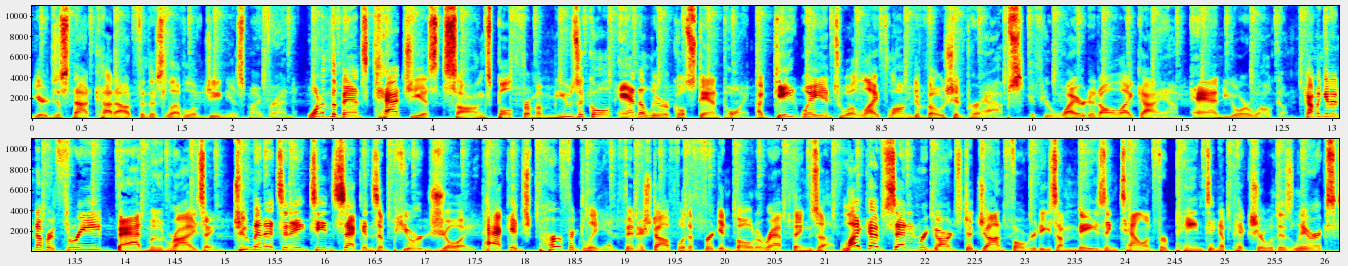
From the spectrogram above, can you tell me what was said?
you're just not cut out for this level of genius, my friend. One of the band's catchiest songs, both from a musical and a lyrical standpoint. A gateway into a lifelong devotion, perhaps, if you're wired at all like I am. And and you're welcome. Coming in at number three, Bad Moon Rising. Two minutes and 18 seconds of pure joy, packaged perfectly and finished off with a friggin' bow to wrap things up. Like I've said in regards to John Fogerty's amazing talent for painting a picture with his lyrics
